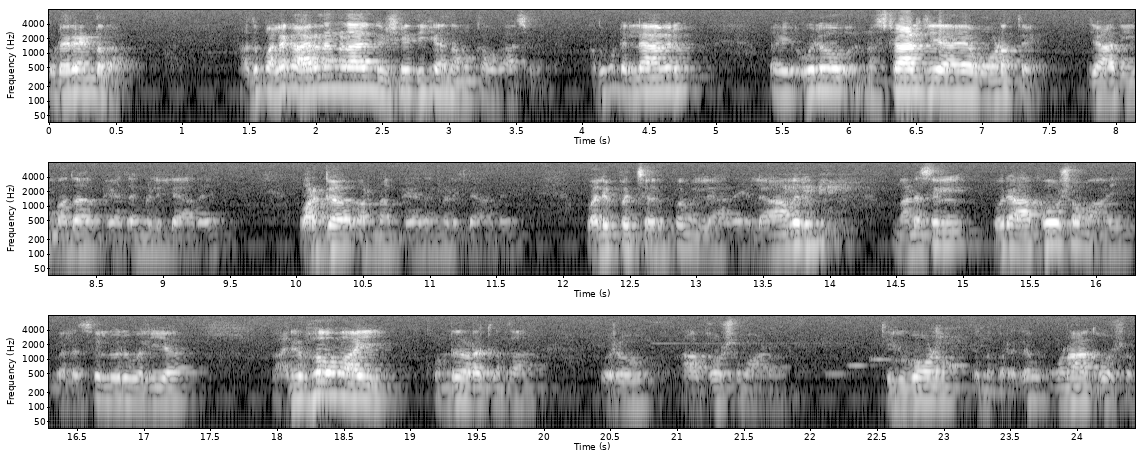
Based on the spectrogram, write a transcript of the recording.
തുടരേണ്ടതാണ്. അത് പല കാരണങ്ങളാൽ നിഷേധിക്കാൻ നമുക്ക് അവകാശമില്ല. അതുകൊണ്ട് എല്ലാവരും ഒരു നൊസ്റ്റാൾജിയായ ഓണത്തെ ജാതി മത ഭേദങ്ങളില്ലാതെ വർഗ വർണ ഭേദങ്ങളില്ലാതെ വലിപ്പ ചെറുപ്പമില്ലാതെ എല്ലാവരും മനസ്സിൽ ഒരു ആഘോഷമായി മനസ്സിൽ ഒരു വലിയ അനുഭവമായി കൊണ്ടു നടക്കുന്ന ഒരു ആഘോഷമാണ് തിരുവോണം എന്ന് പറയുന്നത് ഓണാഘോഷം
